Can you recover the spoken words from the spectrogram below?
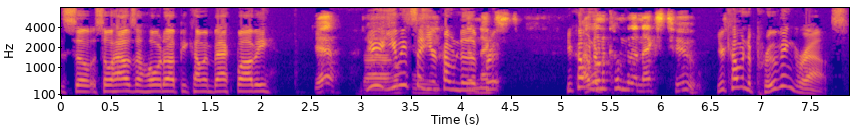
so so how's the hold up? You coming back, Bobby? yeah, You- uh, you would say you're coming to the pri- next. You're I coming. want To, to come to the next two. you're coming to Proving Grounds.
